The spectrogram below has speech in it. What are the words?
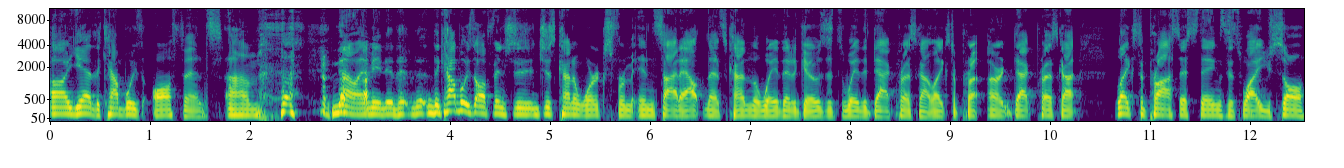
Uh, yeah, the Cowboys offense. Um, no, I mean, the, the, Cowboys offense just kind of works from inside out, and that's kind of the way that it goes. It's the way that Dak Prescott likes to, pre- or Dak Prescott likes to process things. That's why you saw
